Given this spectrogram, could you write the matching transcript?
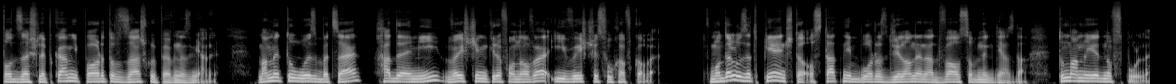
Pod zaślepkami portów zaszły pewne zmiany. Mamy tu USB-C, HDMI, wejście mikrofonowe i wyjście słuchawkowe. W modelu Z5 to ostatnie było rozdzielone na dwa osobne gniazda. Tu mamy jedno wspólne.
